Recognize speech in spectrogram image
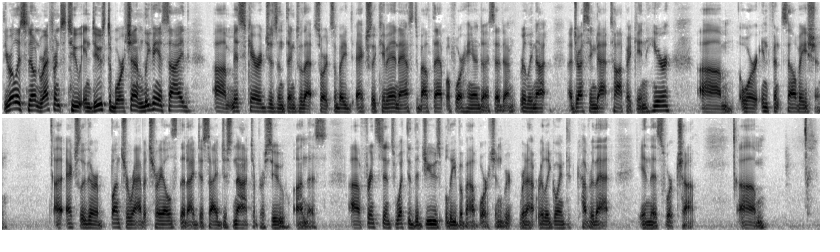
The earliest known reference to induced abortion, I'm leaving aside um, miscarriages and things of that sort. Somebody actually came in and asked about that beforehand. I said, I'm really not addressing that topic in here, um, or infant salvation. Uh, actually, there are a bunch of rabbit trails that I decide just not to pursue on this. Uh, for instance, what did the Jews believe about abortion? We're, we're, not really going to cover that in this workshop. Um,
